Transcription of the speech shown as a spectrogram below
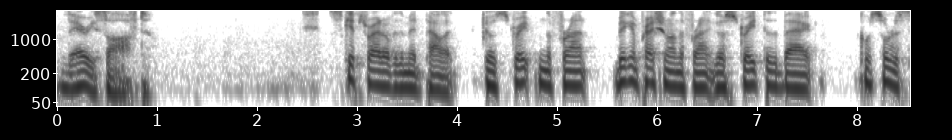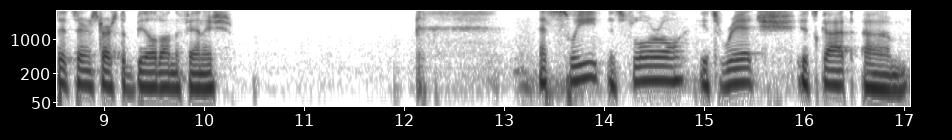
Very soft. Skips right over the mid palate. Goes straight from the front. Big impression on the front. Goes straight to the back. Sort of sits there and starts to build on the finish. That's sweet. It's floral. It's rich. It's got. um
